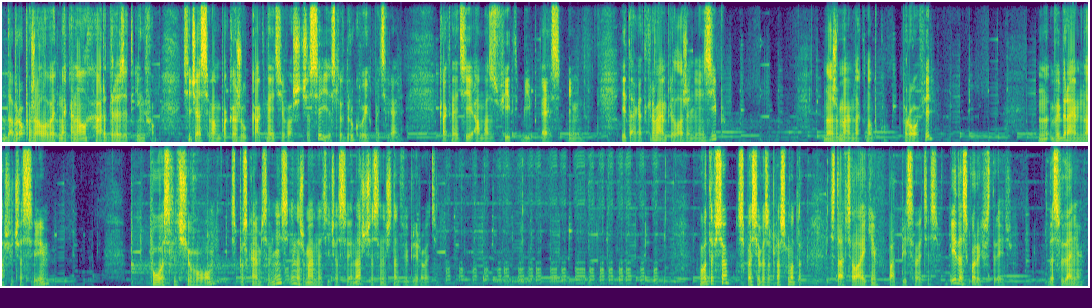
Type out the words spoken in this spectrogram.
Добро пожаловать на канал Hard Reset Info. Сейчас я вам покажу, как найти ваши часы, если вдруг вы их потеряли. Как найти Amazfit Bip S именно. Итак, открываем приложение Zip, нажимаем на кнопку «Профиль», выбираем наши часы, после чего спускаемся вниз и нажимаем «Найти часы», и наши часы начинают вибрировать. Вот и все. Спасибо за просмотр. Ставьте лайки, подписывайтесь. И до скорых встреч. До свидания.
